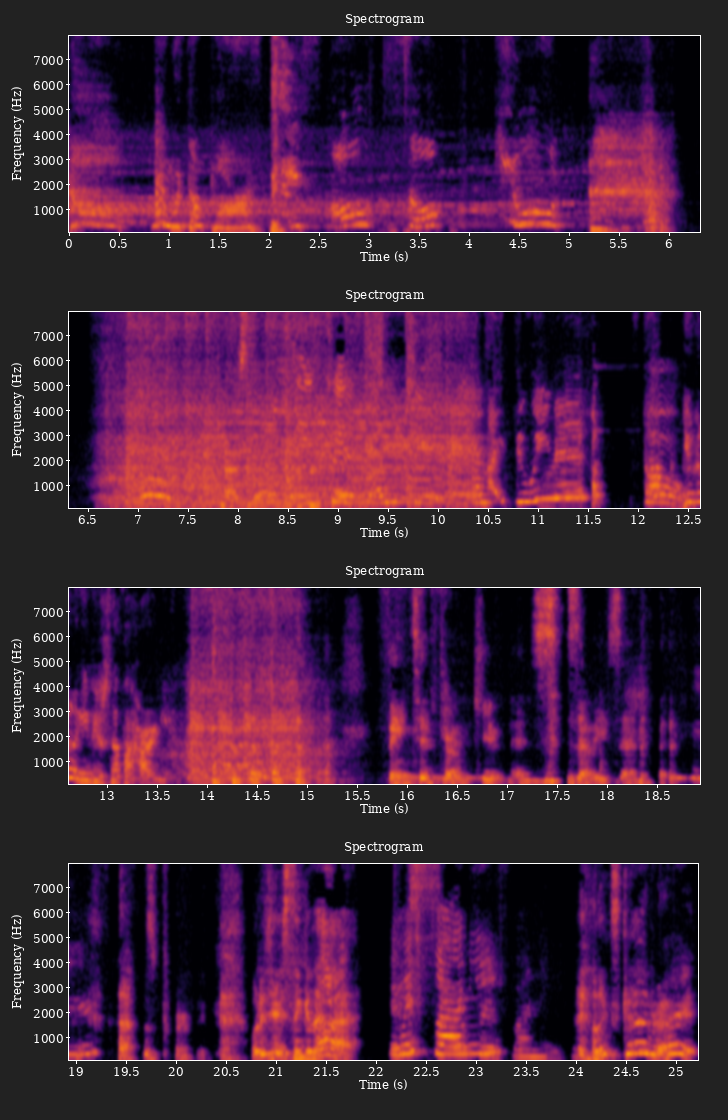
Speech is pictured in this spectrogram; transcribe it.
and with the paws, it's all so cute. Passed out. Am I doing it? Stop. Oh. You're gonna give yourself a hernia. Fainted from cuteness. Is that what you said? that was perfect. What did you guys think of that? Funny. funny. It looks good, right?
